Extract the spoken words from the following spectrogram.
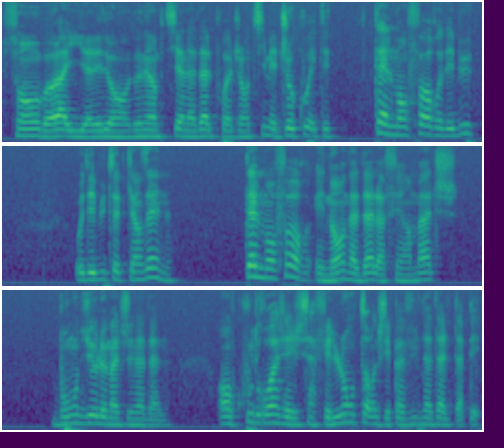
Sans, voilà, il allait donner un petit à Nadal pour être gentil, mais Joko était tellement fort au début, au début de cette quinzaine, tellement fort. Et non, Nadal a fait un match, bon Dieu le match de Nadal. En coup droit, ça fait longtemps que j'ai pas vu Nadal taper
